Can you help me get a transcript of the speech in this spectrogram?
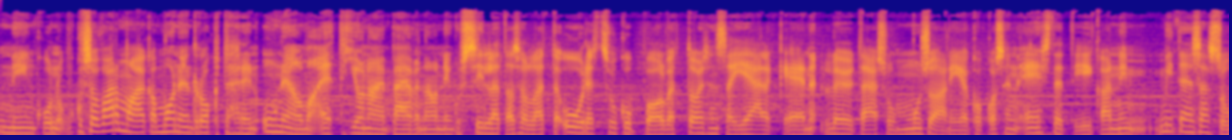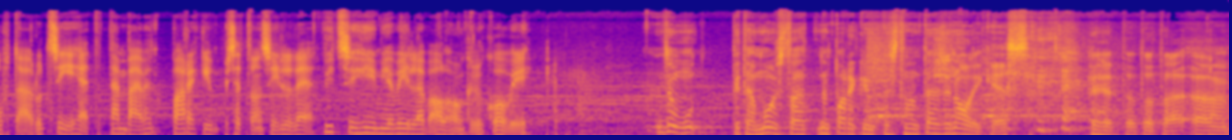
niin kun, kun se on varmaan aika monen rocktähden unelma, että jonain päivänä on niin sillä tasolla, että uudet sukupolvet toisensa jälkeen löytää sun musani ja koko sen estetiikan, niin miten sä suhtaudut siihen, että tämän päivän parikymppiset on silleen, että vitsi Him ja Ville Valo on kyllä kovin? No, pitää muistaa, että ne parikymppiset on täysin oikeassa. että, tota, äh,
